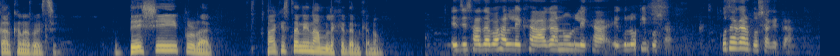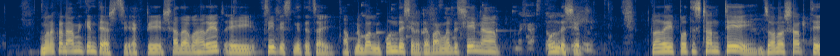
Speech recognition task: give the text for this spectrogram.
কারখানা রয়েছে। তো দেশি প্রোডাক্ট পাকিস্তানি নাম লিখে দেন কেন? এই যে সাদাবাহার লেখা আগানুর লেখা এগুলো কি পোশাক? কোথাকার পোশাক এটা? মনে করেন আমি কিনতে আসছি, একটি সাদা বাহারের এই থ্রি পিস নিতে চাই। আপনি বলেন, কোন দেশের এটা, বাংলাদেশি না কোন দেশের? আপনার এই প্রতিষ্ঠানটি জনস্বার্থে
